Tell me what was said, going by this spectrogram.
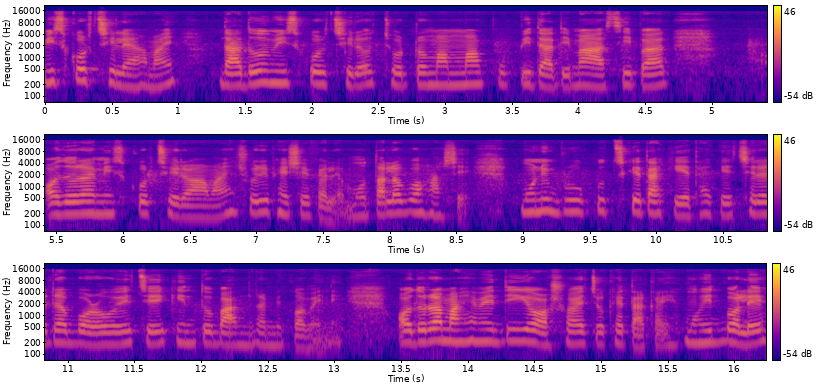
মিস করছিলে আমায়। দাদুও মিস করছিল। ছোট মাম্মা, পুপি, দাদিমা, আসিফ আর অদরা মিস করছিল আমায়। শরীফ হেসে ফেলে মোতালবও হাসে। মনি ব্রু কুচকে তাকিয়ে থাকে। ছেলেটা বড় হয়েছে, কিন্তু বান্দরামি কমেনি। অদরা মাহেমের দিকে অসহায় চোখে তাকায়। মোহিত বলে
